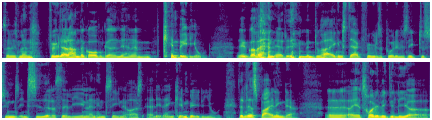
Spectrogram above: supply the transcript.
Så hvis man føler, at ham, der går på gaden, han er en kæmpe idiot, det kan godt være, han er det, men du har ikke en stærk følelse på det, hvis ikke du synes, en side af dig selv i en eller anden henseende også er lidt af en kæmpe idiot. Den der spejling der. Uh, og jeg tror, det er vigtigt lige at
